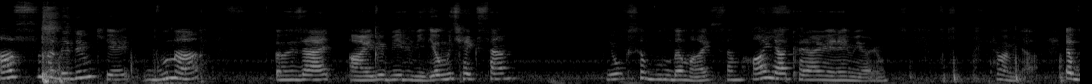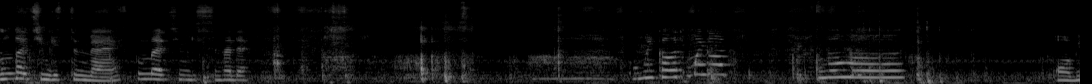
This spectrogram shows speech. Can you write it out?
Aslında dedim ki buna özel ayrı bir video mu çeksem yoksa bunda mı açsam hala karar veremiyorum. Tamam ya. Ya bunu da açayım gitsin be. Bunu da açayım gitsin hadi. Oh my god, oh my god. Vay. Abi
